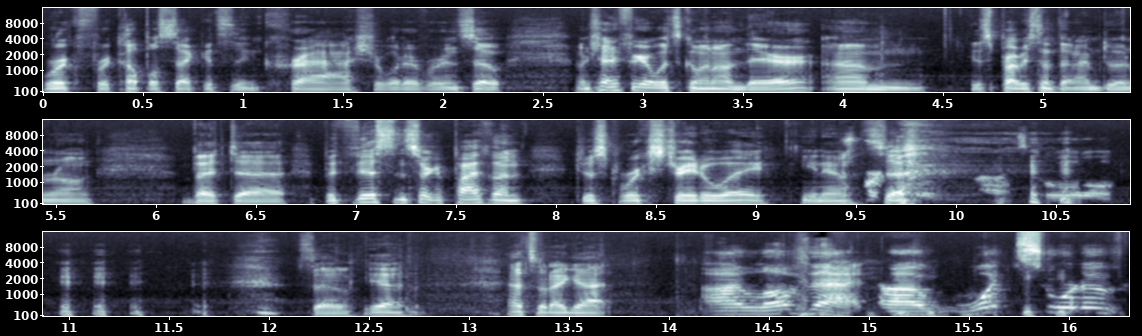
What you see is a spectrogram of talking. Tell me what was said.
work for a couple seconds then crash or whatever. And so I'm trying to figure out what's going on there. Um, it's probably something I'm doing wrong, but uh, but this in CircuitPython just works straight away. You know, so that's cool. so yeah, that's what I got. I love that. Uh, what sort of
